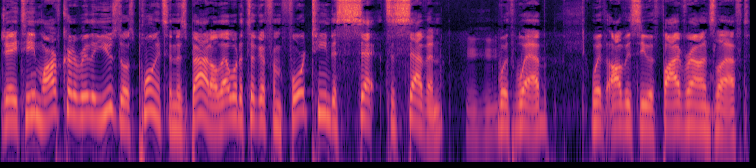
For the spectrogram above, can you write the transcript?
JT Marv could have really used those points in this battle. That would have took it from 14 to se- to 7 with Webb, with obviously with five rounds left.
